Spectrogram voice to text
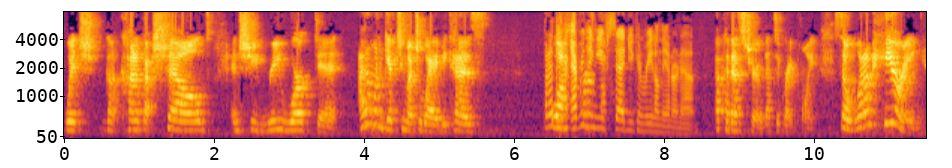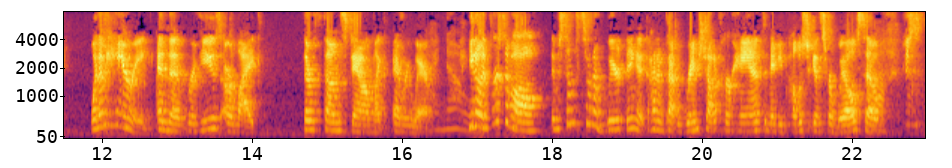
which got, kind of got shelved, and she reworked it. I don't want to give too much away because, But I Well, think I- everything you've said you can read on the internet. okay, that's true. That's a great point. So, what I'm hearing, what I'm hearing, and the reviews are like, they're thumbs down, like everywhere. I know. You know, and first of all, there was some sort of weird thing that kind of got wrenched out of her hands and maybe published against her will. So, Yeah. just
